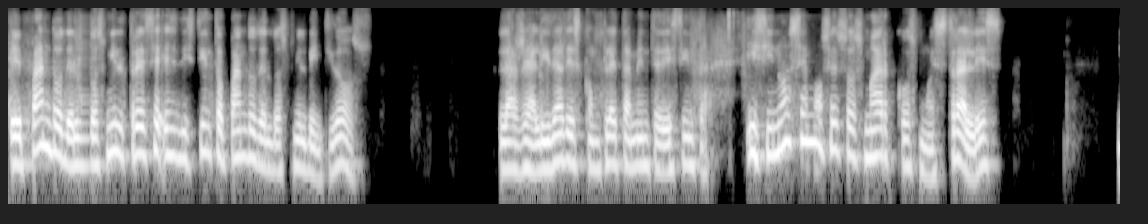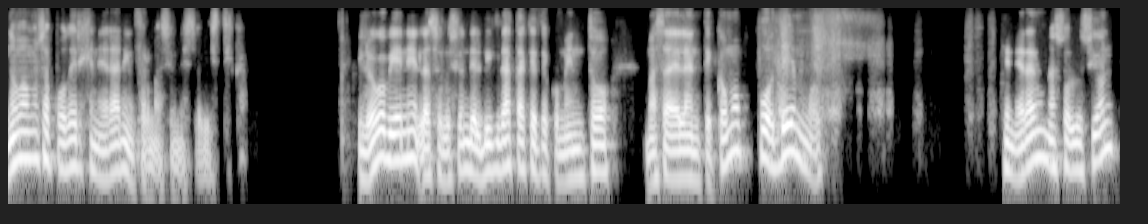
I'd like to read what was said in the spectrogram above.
El Pando del 2013 es distinto a Pando del 2022. La realidad es completamente distinta. Y si no hacemos esos marcos muestrales, no vamos a poder generar información estadística. Y luego viene la solución del Big Data que te comento más adelante. ¿Cómo podemos generar una solución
